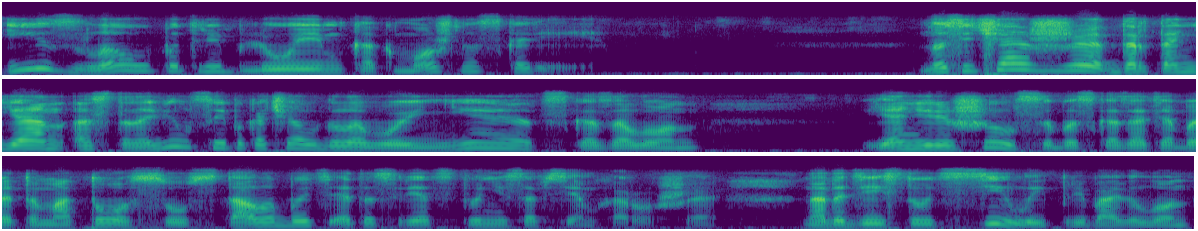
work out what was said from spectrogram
и злоупотреблю им как можно скорее. Но сейчас же Д'Артаньян остановился и покачал головой. «Нет», — сказал он, — «я не решился бы сказать об этом Атосу. Стало быть, это средство не совсем хорошее. Надо действовать силой», — прибавил он.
